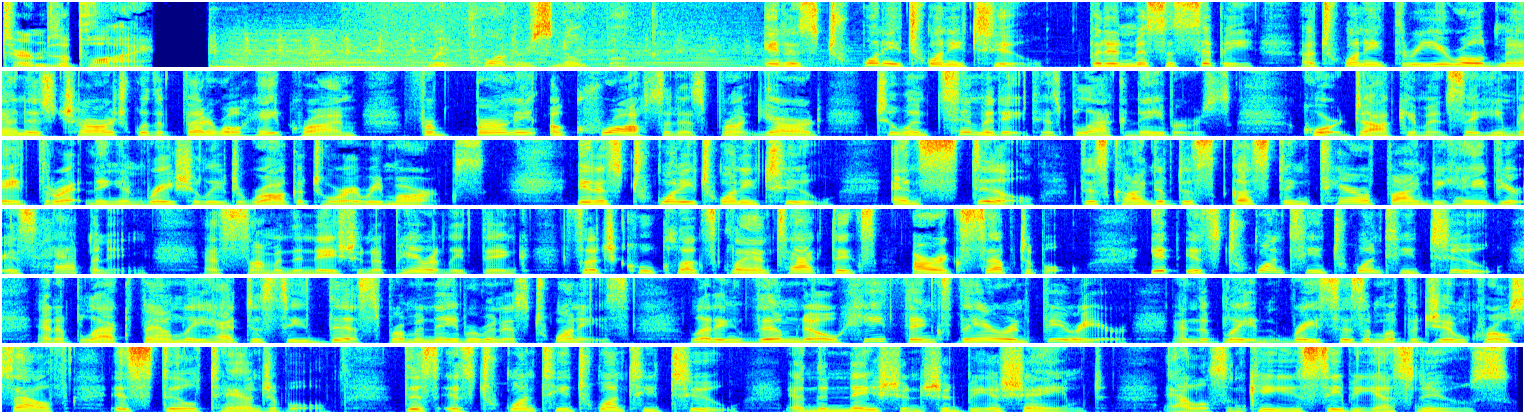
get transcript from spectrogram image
Terms apply. Reporter's Notebook. It is 2022, but in Mississippi, a 23 year old man is charged with a federal hate crime for burning a cross in his front yard to intimidate his black neighbors. Court documents say he made threatening and racially derogatory remarks. It is 2022, and still this kind of disgusting, terrifying behavior is happening, as some in the nation apparently think such Ku Klux Klan tactics are acceptable. It is 2022, and a black family had to see this from a neighbor in his 20s, letting them know he thinks they are inferior, and the blatant racism of the Jim Crow South is still tangible. This is 2022, and the nation should be ashamed. Allison Keyes, CBS News.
